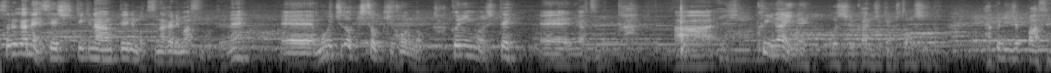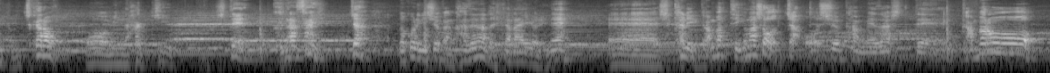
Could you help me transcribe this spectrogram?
それがね精神的な安定にもつながりますのでねえー、もう一度基礎基本の確認をして、えー、2月3日あ悔いないね5週間受験をしてほしいと。120%の力をみんな発揮してください。じゃあ残り2週間風邪などひかないようにね、えー、しっかり頑張っていきましょう。じゃあ5週間目指して頑張ろう。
